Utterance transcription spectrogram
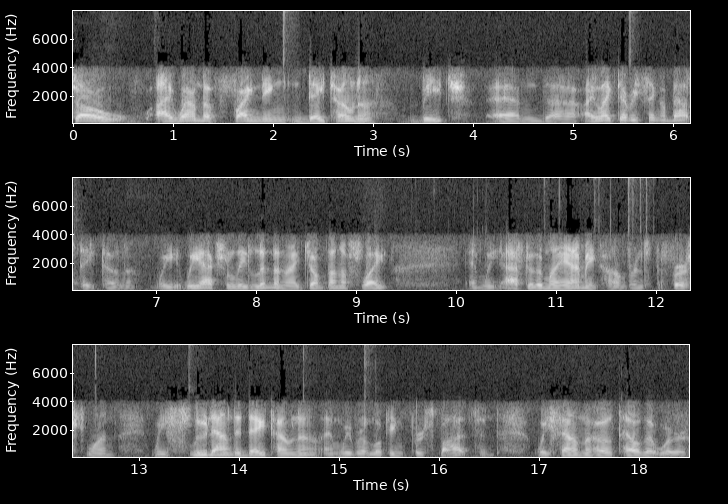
so I wound up finding Daytona Beach, and uh, I liked everything about Daytona. We we actually Linda and I jumped on a flight, and we after the Miami conference, the first one, we flew down to Daytona, and we were looking for spots, and we found the hotel that we're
